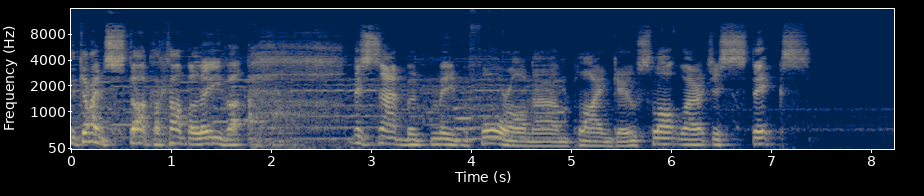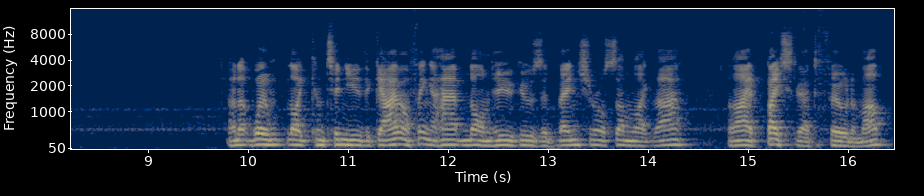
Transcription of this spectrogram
The game's stuck, I can't believe it. This has happened to me before on um, Play'n GO's Slot where it just sticks. And it won't like continue the game. I think it happened on Hugo's Adventure or something like that. And I basically had to fill them up.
